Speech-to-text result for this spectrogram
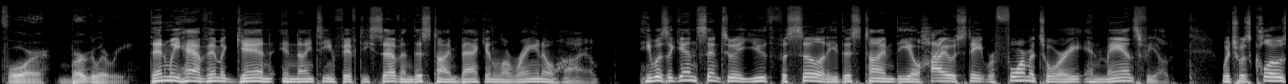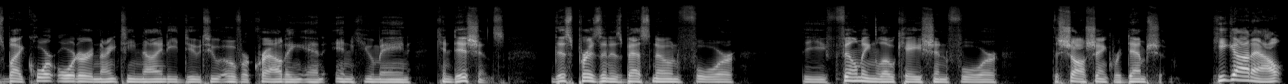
for burglary. Then we have him again in 1957, this time back in Lorain, Ohio. He was again sent to a youth facility, this time the Ohio State Reformatory in Mansfield, which was closed by court order in 1990 due to overcrowding and inhumane conditions. This prison is best known for the filming location for The Shawshank Redemption. He got out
